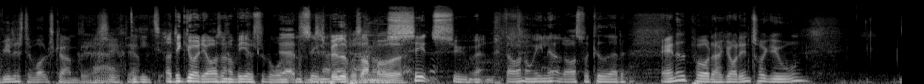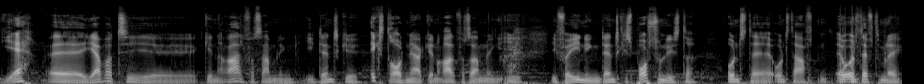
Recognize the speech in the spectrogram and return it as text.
vildeste voldskampe, jeg har set. Det gik, og det gjorde de også under VM-slutrunden. Ja, de spillede på samme måde. Sindssygt, mand. Der var nogle englænder, der også var ked af det. Andet på, der har gjort indtryk i ugen, Ja, øh, jeg var til øh, generalforsamling i Danske, ekstraordinær generalforsamling i, i foreningen Danske Sportsjournalister onsdag, onsdag, aften, øh, onsdag eftermiddag.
